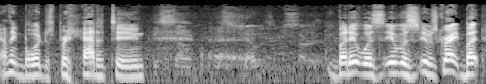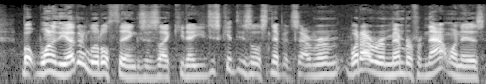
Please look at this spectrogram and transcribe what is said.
I think Boyd was pretty out of tune but it was it was it was great. But but one of the other little things is like you know you just get these little snippets. I rem- what I remember from that one is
